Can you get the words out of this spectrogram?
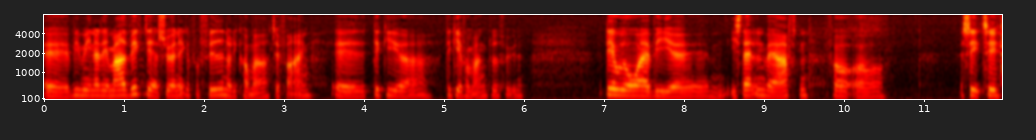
Øh, vi mener, det er meget vigtigt, at søerne ikke er for fede, når de kommer til faring. Øh, det, giver, det giver for mange dødfødte. Derudover er vi øh, i stallen hver aften for at, se til,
